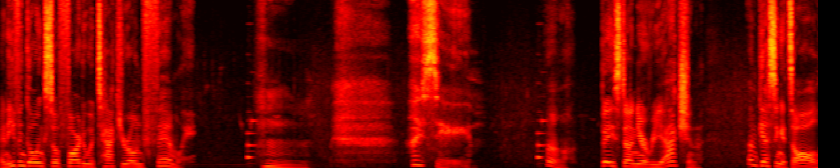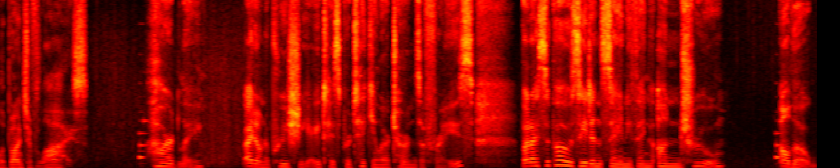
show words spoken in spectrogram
and even going so far to attack your own family. Hmm. I see. Oh, based on your reaction, I'm guessing it's all a bunch of lies. Hardly. I don't appreciate his particular turns of phrase, but I suppose he didn't say anything untrue. Although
